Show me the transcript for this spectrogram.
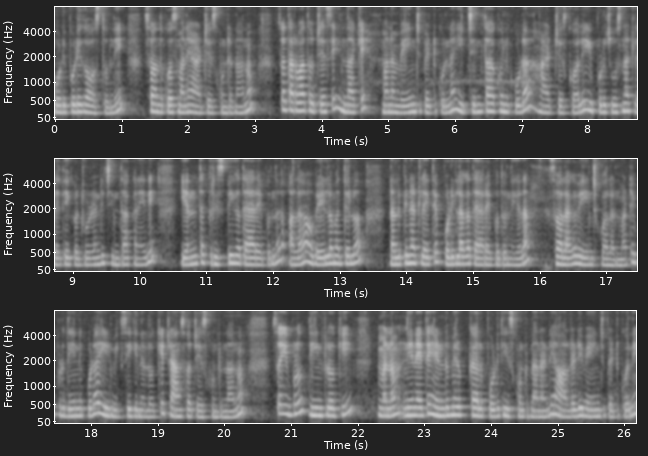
పొడి పొడిగా వస్తుంది. సో అందుకోసమని యాడ్ చేసుకుంటున్నాను. సో తర్వాత వచ్చేసి ఇందాకే మనం వేయించి పెట్టుకున్న ఈ చింతాకుని కూడా యాడ్ చేసుకోవాలి. ఇప్పుడు చూసినట్లయితే ఇక్కడ చూడండి చింతాకు అనేది ఎంత క్రిస్పీగా తయారైపోతుందో అలా వేళ్ళ మధ్యలో నలిపినట్లయితే పొడిలాగా తయారైపోతుంది కదా. సో అలాగే వేయించుకోవాలన్నమాట. ఇప్పుడు దీన్ని కూడా ఈ మిక్సీ గిన్నెలోకి ట్రాన్స్ఫర్ చేసుకుంటున్నాను. సో ఇప్పుడు దీంట్లోకి మనం నేనైతే ఎండుమిరపకాయల పొడి తీసుకుంటున్నానండి. ఆల్రెడీ వేయించి పెట్టుకొని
